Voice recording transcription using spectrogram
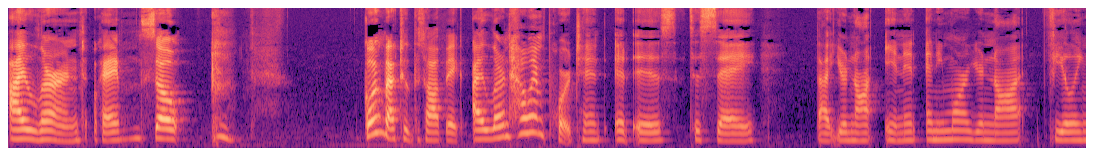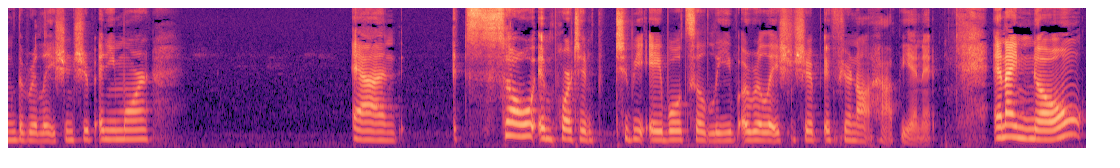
I learned, okay? So going back to the topic, I learned how important it is to say that you're not in it anymore, you're not feeling the relationship anymore. And it's so important to be able to leave a relationship if you're not happy in it. And I know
